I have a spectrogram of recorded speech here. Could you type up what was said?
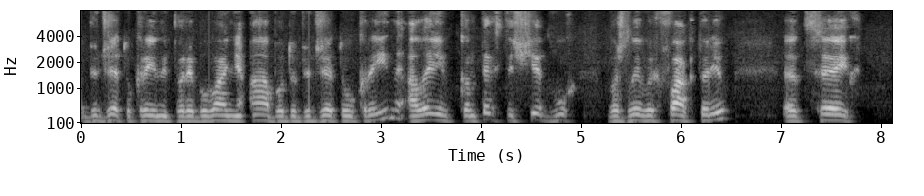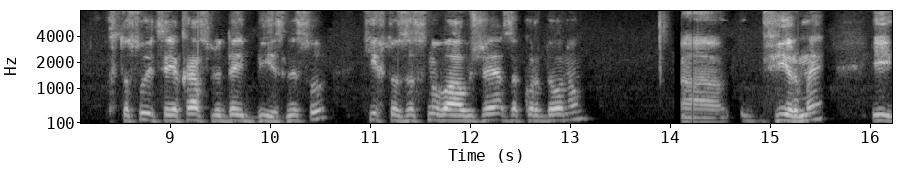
бюджету країни перебування, або до бюджету України, але і в контексті ще двох важливих факторів. Е, Це стосується якраз людей бізнесу, ті, хто заснував вже за кордоном фірми, і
